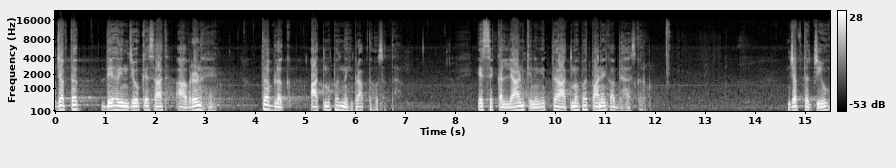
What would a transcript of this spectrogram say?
जब तक देह इंद्रियों के साथ आवरण है, तब लग आत्मपद नहीं प्राप्त हो सकता। इससे कल्याण के निमित्त आत्मपद पाने का अभ्यास करो। जब तक जीव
